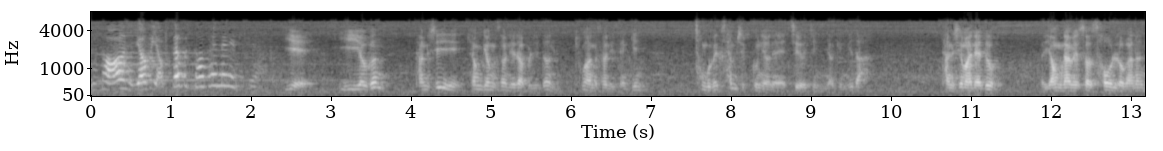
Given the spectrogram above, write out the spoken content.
우선 역의 역사부터 설명해 주세요. 예, 이 역은 당시 경경선이라 불리던 중앙선이 생긴 1939년에 지어진 역입니다. 당시만 해도 영남에서 서울로 가는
